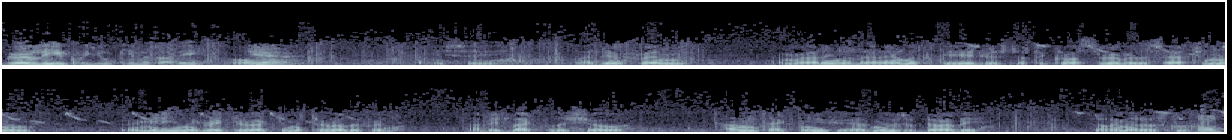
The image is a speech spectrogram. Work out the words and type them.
Girl leave for you, Kemosabe. Oh. Yeah. Let me see. My dear friend, I'm riding with that Emma to Piedras just across the river this afternoon. We're meeting the great director, Mr. Rutherford. I'll be back for the show. Contact me if you have news of Darby. Sally Meadows. Oh,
